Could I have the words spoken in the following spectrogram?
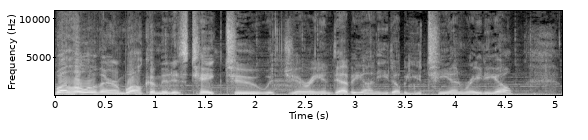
Well, hello there and welcome. It is Take Two with Jerry and Debbie on EWTN Radio.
